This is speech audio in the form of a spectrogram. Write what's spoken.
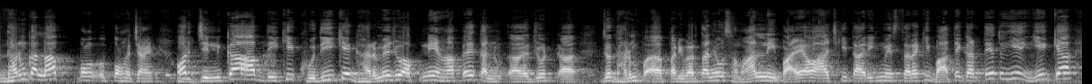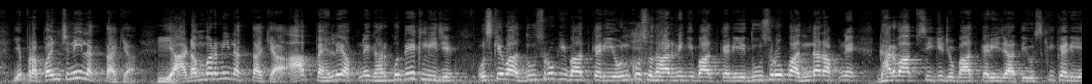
धर्म का लाभ पहुं- पहुंचाएँ। और जिनका आप देखिए खुद ही के घर में जो अपने यहाँ पे जो जो धर्म परिवर्तन है वो संभाल नहीं पाए। और आज की तारीख में इस तरह की बातें करते हैं तो ये ये क्या ये प्रपंच नहीं लगता क्या? ये आडंबर नहीं लगता क्या? आप पहले अपने घर को देख लीजिए। उसके बाद दूसरों की बात करिए उनको सुधारने की बात करिए दूसरों को अंदर अपने घर वापसी की जो बात करी जाती है उसकी करिए।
